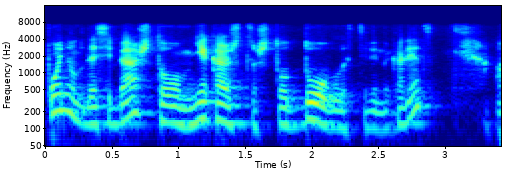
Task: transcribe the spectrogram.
понял для себя, что мне кажется, что до «Властелина колец» э,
